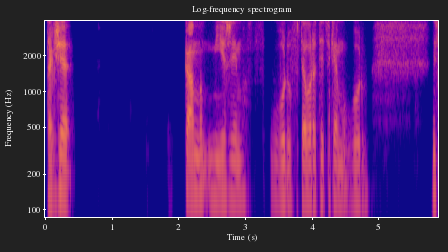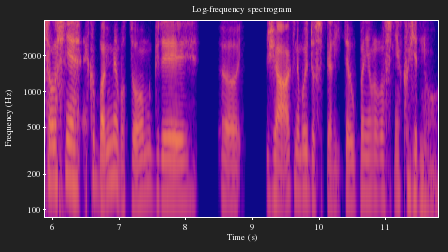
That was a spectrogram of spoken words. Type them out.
Takže kam mířím úvodu, v teoretickém úvodu. My se vlastně jako bavíme o tom, kdy uh, žák nebo dospělý, to je úplně vlastně jako jedno,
